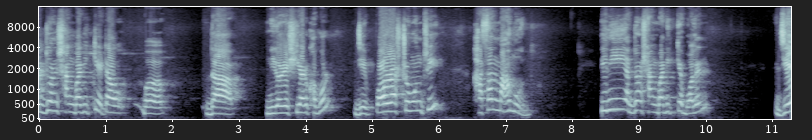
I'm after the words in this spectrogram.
একজন সাংবাদিককে এটাও দ্য মিরর এশিয়ার খবর যে পররাষ্ট্রমন্ত্রী হাসান মাহমুদ, তিনি একজন সাংবাদিককে বলেন যে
